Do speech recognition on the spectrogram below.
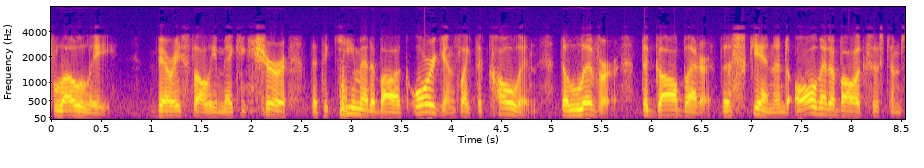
slowly, very slowly, making sure that the key metabolic organs like the colon, the liver, the gallbladder, the skin, and all metabolic systems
